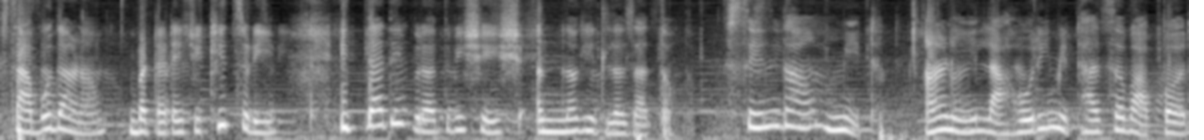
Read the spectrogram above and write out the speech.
साबुदाणा बटाट्याची खिचडी इत्यादी व्रत विशेष अन्न घेतलं जातं. सेंधा मीठ आणि लाहोरी मिठाचा वापर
